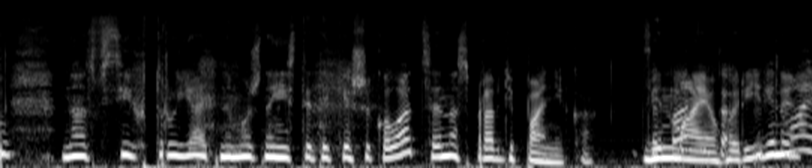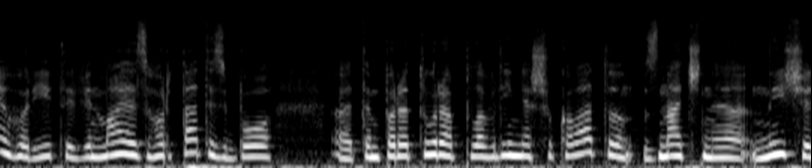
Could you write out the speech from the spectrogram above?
Нас, нас всіх труять, не можна їсти такий шоколад. Це насправді паніка. Це Він паніка. має горіти. Він має горіти, він має згортатись, бо е, температура плавління шоколаду значно нижча,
